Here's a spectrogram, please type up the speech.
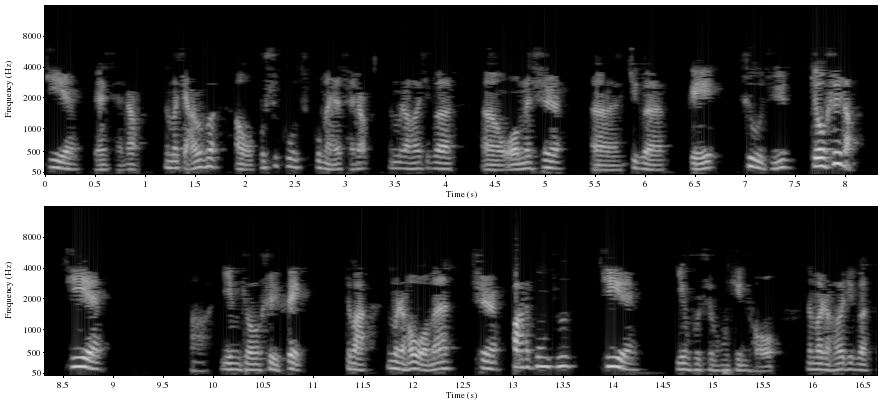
借原材料。那么假如说啊，我不是购购买的材料，那么然后这个呃，我们是呃这个给税务局交税的，借啊应交税费，对吧？那么然后我们是发的工资，借应付职工薪酬。那么然后这个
